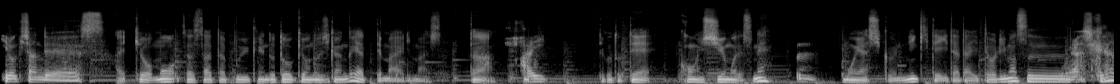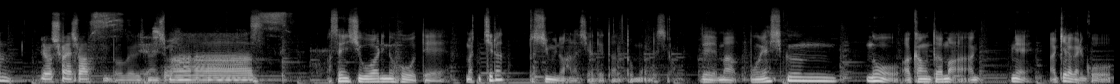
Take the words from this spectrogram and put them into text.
ひろきちゃんです。はい今日もザ・スタートアップウィークエンド東京の時間がやってまいりました。はい。ということで今週もですね、うん。もやしくんに来ていただいております。もやしくん。よろしくお願いします。どうぞよろしくお願いします先週終わりの方で、まあ、ちらっと趣味の話が出たと思うんですよ。で、まあ、もやしくんのアカウントは、まあ、ね、明らかにこ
